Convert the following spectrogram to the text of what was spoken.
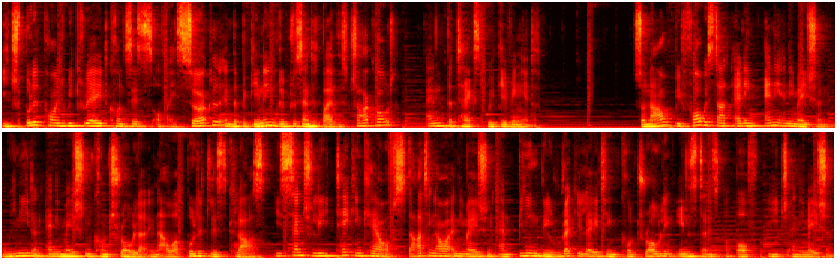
Each bullet point we create consists of a circle in the beginning represented by this char code and the text we're giving it. So now, before we start adding any animation, we need an animation controller in our bullet list class, essentially taking care of starting our animation and being the regulating controlling instance above each animation.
